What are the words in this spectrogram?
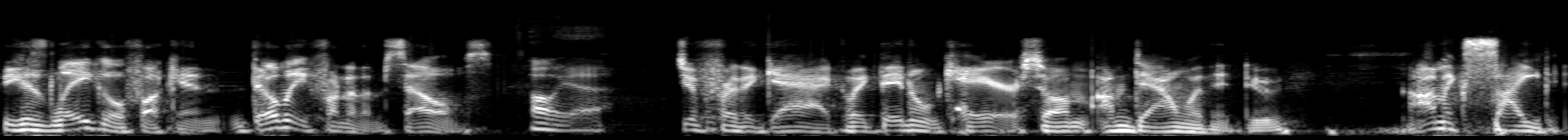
because Lego fucking they'll make fun of themselves. Oh yeah. Just for the gag, like they don't care. So I'm I'm down with it, dude. I'm excited.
